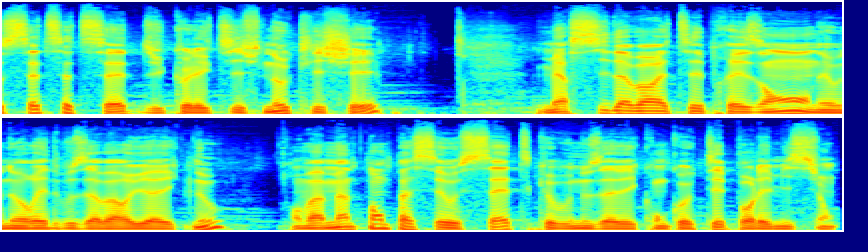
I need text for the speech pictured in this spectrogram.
777 du collectif Nos Clichés. Merci d'avoir été présent, on est honoré de vous avoir eu avec nous. On va maintenant passer au set que vous nous avez concocté pour l'émission.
